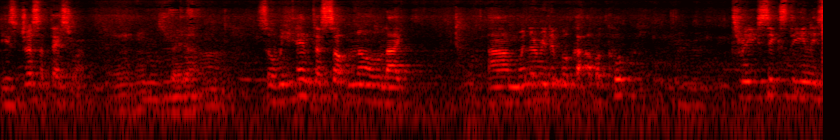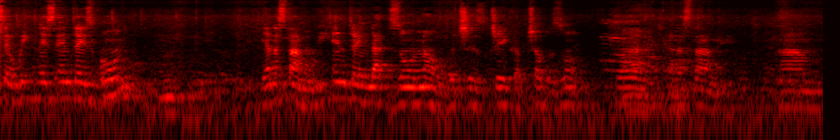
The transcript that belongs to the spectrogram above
it's just a test run. Straight up. So we enter something now like um, when I read the book of Habakkuk, 3.16, he said, weakness enter his bone. You understand me? We enter in that zone now, which is Jacob trouble zone. You understand me? Um,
